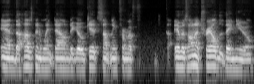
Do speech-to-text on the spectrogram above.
and the husband went down to go get something from a it was on a trail that they knew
